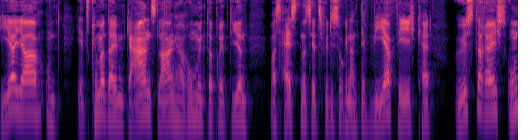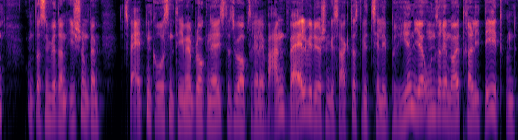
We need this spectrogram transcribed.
eher Ja. Und jetzt können wir da eben ganz lang heruminterpretieren, was heißt denn das jetzt für die sogenannte Wehrfähigkeit Österreichs und, und da sind wir dann eh schon beim zweiten großen Themenblock, ne, ist das überhaupt relevant? Weil, wie du ja schon gesagt hast, wir zelebrieren ja unsere Neutralität und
